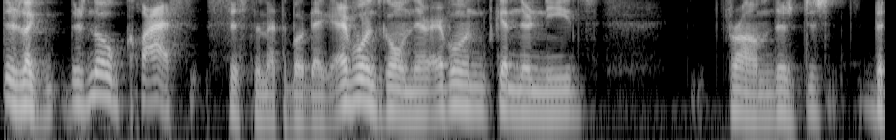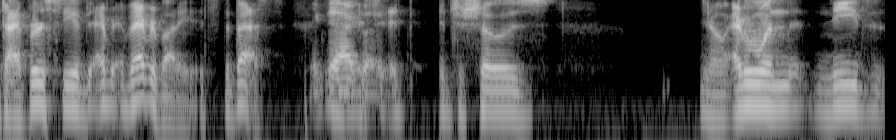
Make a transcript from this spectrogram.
there's like there's no class system at the bodega. Everyone's going there. Everyone's getting their needs from. There's just the diversity of, ev- of everybody. It's the best. Exactly. It, it, it just shows, you know, everyone needs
